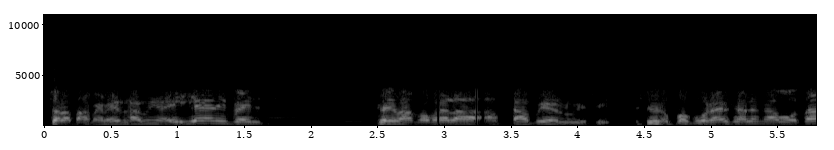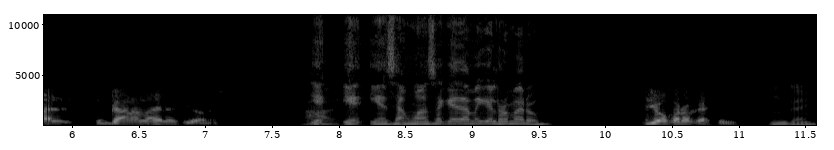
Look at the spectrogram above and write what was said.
esa es la papelera mía. Y Jennifer se va a comer a, a, a Pierluisi. Si los populares salen a votar, ganan las elecciones. ¿Y, Ay. y- y en San Juan se queda Miguel Romero? Yo creo que sí. Ok.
